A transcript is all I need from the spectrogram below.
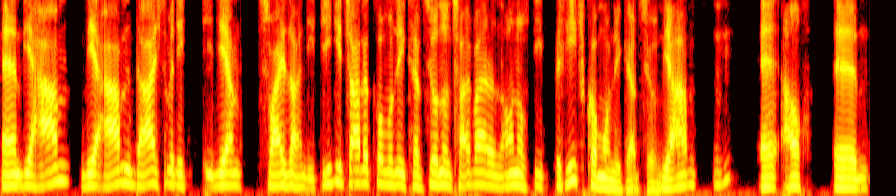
Ähm, wir haben, wir haben da, ich sag mal, die, die, wir haben zwei Sachen, die digitale Kommunikation und teilweise auch noch die Briefkommunikation. Wir haben mhm. äh, auch ähm,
